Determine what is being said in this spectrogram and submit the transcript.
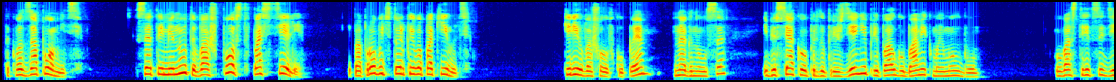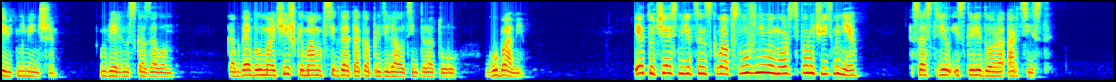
«Так вот запомните». С этой минуты ваш пост в постели, и попробуйте только его покинуть. Кирилл вошел в купе, нагнулся и без всякого предупреждения припал губами к моему лбу. — У вас тридцать девять, не меньше, — уверенно сказал он. Когда я был мальчишкой, мама всегда так определяла температуру — губами. Эту часть медицинского обслуживания вы можете поручить мне. сострил из коридора артист.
